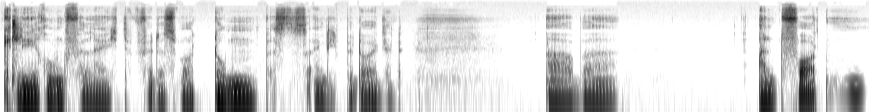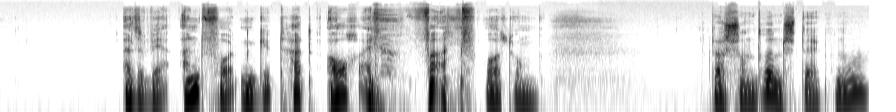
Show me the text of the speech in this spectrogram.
Klärung vielleicht für das Wort dumm, was das eigentlich bedeutet. Aber Antworten, also wer Antworten gibt, hat auch eine Verantwortung was schon drin steckt, ne?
